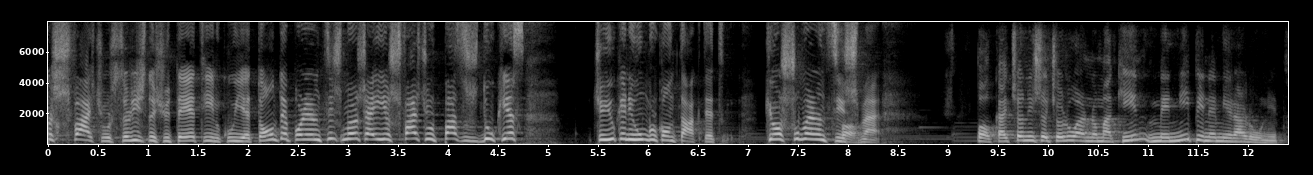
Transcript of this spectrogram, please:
është shfaqur sërish në qytetin ku jetonte, por e rëndësishme është ai është shfaqur pas zhdukjes që ju keni humbur kontaktet. Kjo është shumë e rëndësishme. Po, po ka qenë i shoqëruar në makinë me nipin e Mirarunit.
